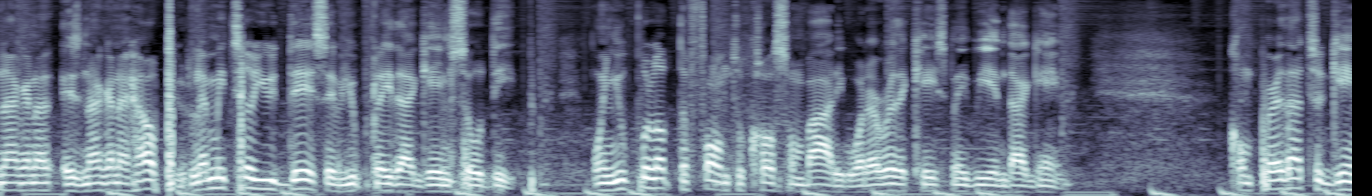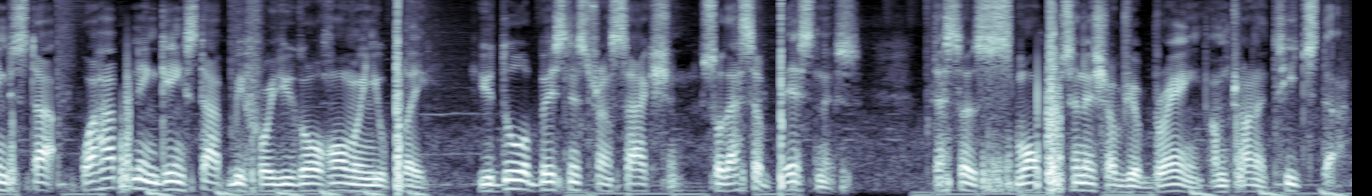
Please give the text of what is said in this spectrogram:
not gonna is not gonna help you. Let me tell you this: if you play that game so deep, when you pull up the phone to call somebody, whatever the case may be in that game, compare that to GameStop. What happened in GameStop before you go home and you play? You do a business transaction, so that's a business. That's a small percentage of your brain. I'm trying to teach that.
